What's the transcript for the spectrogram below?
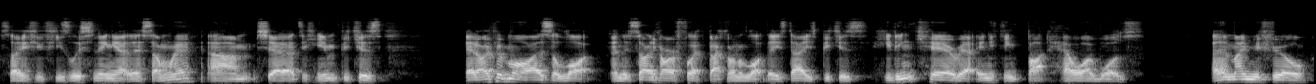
So if, he's listening out there somewhere, um, shout out to him because it opened my eyes a lot. And it's something I reflect back on a lot these days because he didn't care about anything but how I was. And it made me feel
